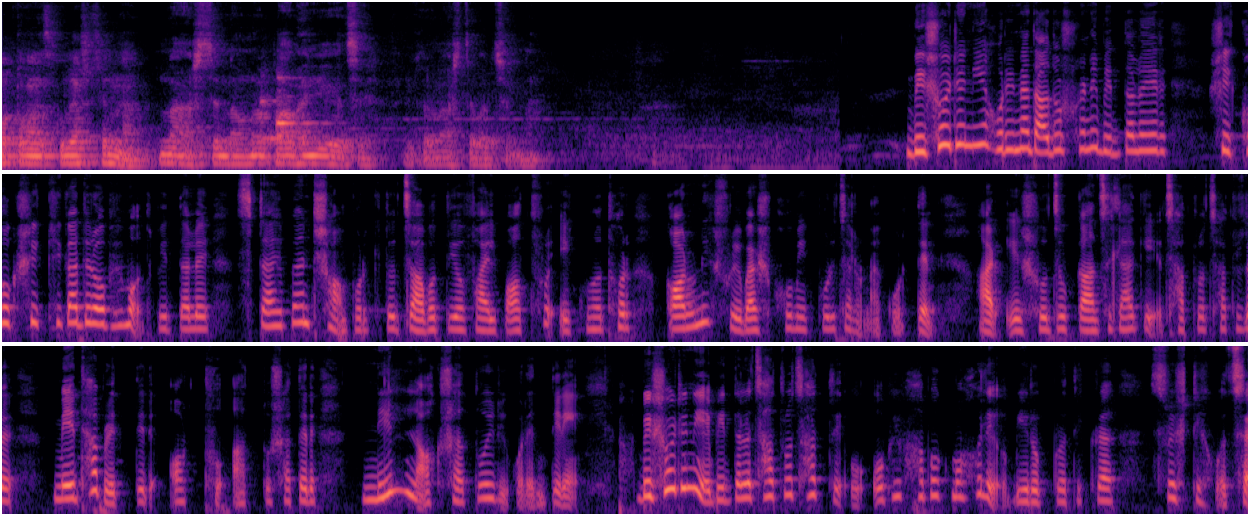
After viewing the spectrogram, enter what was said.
বর্তমানে স্কুলে আসছেন না? না আসছেন না ওনার পা ভেঙে গেছে এই কারণে আসতে পারছেন না। বিষয়টি নিয়ে হরিণা দ্বাদশ শ্রেণি বিদ্যালয়ের শিক্ষক শিক্ষিকাদের অভিমত। বিদ্যালয়ে স্টাইপ্যান্ড সম্পর্কিত যাবতীয় ফাইলপত্র এই গুণধর করণিক শ্রীবাস ভৌমিক পরিচালনা করতেন। আর এ সুযোগ কাজে লাগিয়ে ছাত্রছাত্রীদের মেধাবৃত্তির অর্থ আত্মসাতের নীল নকশা তৈরি করেন তিনি। বিষয়টি নিয়ে বিদ্যালয়ের ছাত্রছাত্রী ও অভিভাবক মহলেও বিরূপ প্রতিক্রিয়া সৃষ্টি হয়েছে।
